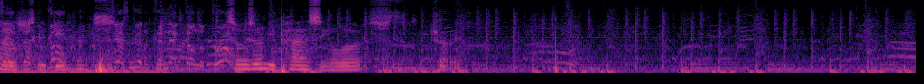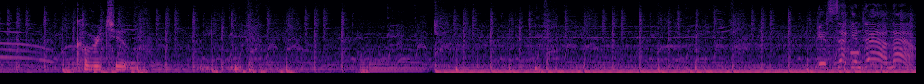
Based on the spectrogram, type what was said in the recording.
that was just good defense. Just couldn't connect on the throw. So he's gonna be passing a lot. Try. Cover two. It's second down now,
